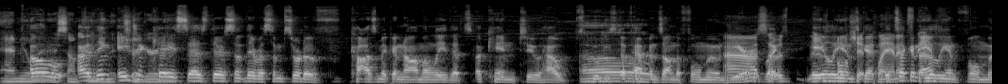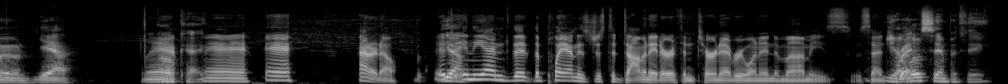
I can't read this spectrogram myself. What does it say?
amulet Oh, or something. I think Agent K it. says there's some there was some sort of cosmic anomaly that's akin to how spooky stuff Oh. happens on the full moon Ah, here. It's so it like was- it was aliens get it's like an stuff? alien full moon. Yeah. Eh, Okay. Eh, eh. I don't know. It- Yeah. In the end, the the plan is just to dominate Earth and turn everyone into mummies. Yeah, Essentially, Right. low sympathy.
